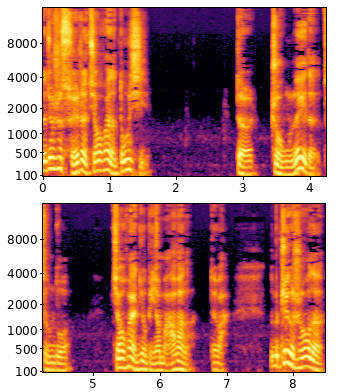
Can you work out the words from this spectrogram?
那就是随着交换的东西的种类的增多，交换就比较麻烦了，对吧？那么这个时候呢，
